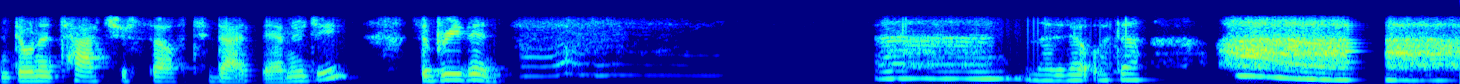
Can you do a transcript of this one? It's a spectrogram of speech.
And don't attach yourself to that energy. So breathe in. And let it out with a ah.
